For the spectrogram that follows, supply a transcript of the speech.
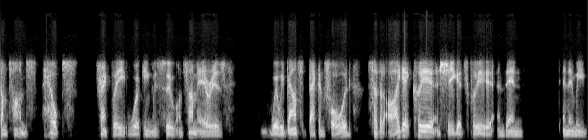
sometimes helps, frankly, working with Sue on some areas where we bounce it back and forward so that I get clear and she gets clear and then and then we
